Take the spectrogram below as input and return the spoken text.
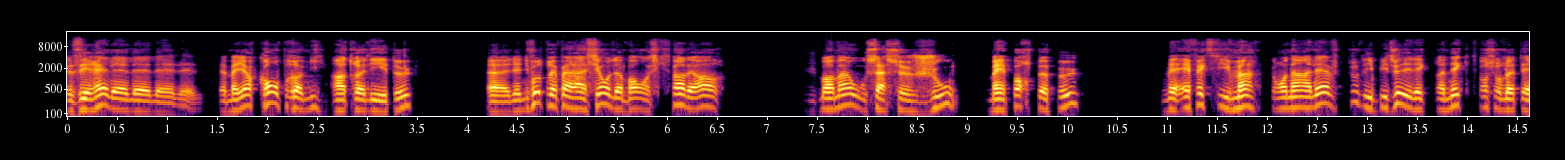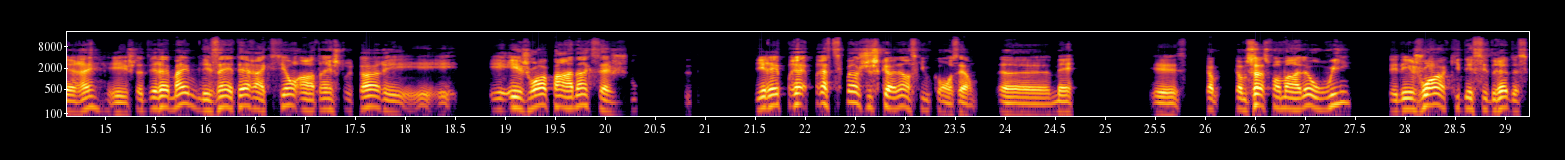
je dirais, le, meilleur compromis entre les deux. Euh, le niveau de préparation, le bon, ce qui se fait en dehors du moment où ça se joue m'importe peu. Mais effectivement, on enlève tous les bidules électroniques qui sont sur le terrain et je te dirais même les interactions entre instructeurs et, joueurs pendant que ça joue. Je dirais pratiquement jusque-là en ce qui me concerne. Euh, mais euh, comme, ça, à ce moment-là, oui, c'est les joueurs qui décideraient de ce,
